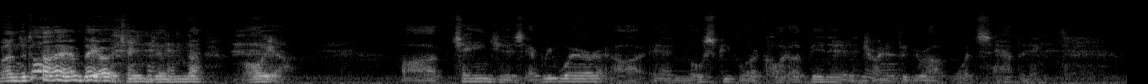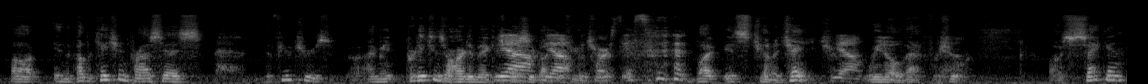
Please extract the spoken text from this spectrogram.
And the time they are changing, Oh, yeah. Uh, change is everywhere, uh, and most people are caught up in it and trying to figure out what's happening. Uh, in the publication process, the future's, I mean, predictions are hard to make, yeah, especially about yeah, the of future. course, yes. But it's going to change. Yeah. We know that for Yeah. sure. Uh, second,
